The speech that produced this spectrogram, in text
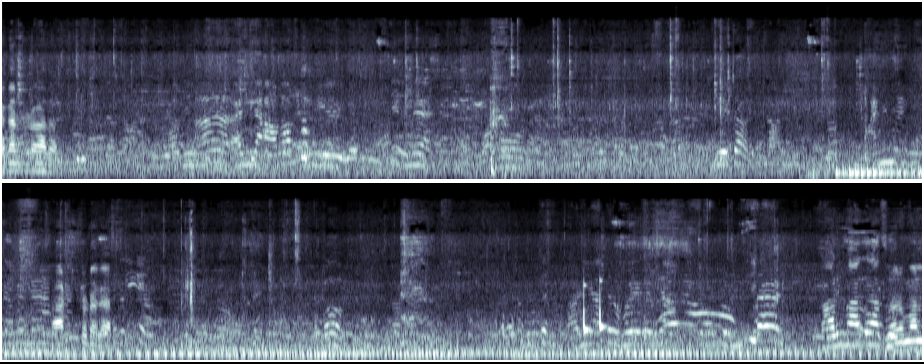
এগারোশো টাকা দাম। আটশো টাকা। নর্মাল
